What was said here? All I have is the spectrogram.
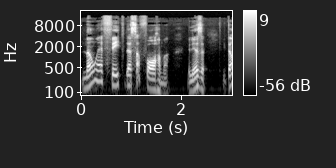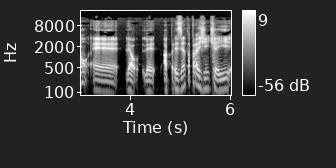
não é feito dessa forma, beleza? Então, é, Léo, apresenta para a gente aí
